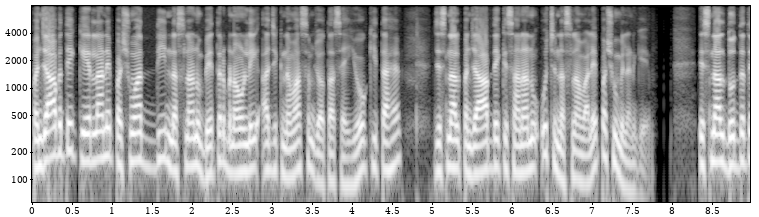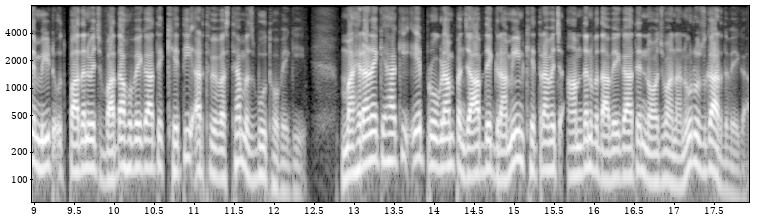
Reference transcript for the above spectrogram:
ਪੰਜਾਬ ਅਤੇ ਕੇਰਲਾ ਨੇ ਪਸ਼ੂਆਂ ਦੀ ਨਸਲਾਂ ਨੂੰ ਬਿਹਤਰ ਬਣਾਉਣ ਲਈ ਅੱਜ ਇੱਕ ਨਵਾਂ ਸਮਝੌਤਾ ਸਹਿਯੋਗ ਕੀਤਾ ਹੈ, ਜਿਸ ਨਾਲ ਪੰਜਾਬ ਦੇ ਕਿਸਾਨਾਂ ਨੂੰ ਉੱਚ ਨਸਲਾਂ ਵਾਲੇ ਪਸ਼ੂ ਮਿਲਣਗੇ। ਇਸ ਨਾਲ ਦੁੱਧ ਅਤੇ ਮੀਟ ਉਤਪਾਦਨ ਵਿੱਚ ਵਾਧਾ ਹੋਵੇਗਾ ਤੇ ਖੇਤੀ ਅਰਥ ਵਿਵਸਥਾ ਮਜ਼ਬੂਤ ਹੋਵੇਗੀ। ਮਾਹਿਰਾਂ ਨੇ ਕਿਹਾ ਕਿ ਇਹ ਪ੍ਰੋਗਰਾਮ ਪੰਜਾਬ ਦੇ ਗ੍ਰਾਮੀਣ ਖੇਤਰਾਂ ਵਿੱਚ ਆਮਦਨ ਵਧਾਵੇਗਾ ਤੇ ਨੌਜਵਾਨਾਂ ਨੂੰ ਰੋਜ਼ਗਾਰ ਦੇਵੇਗਾ।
